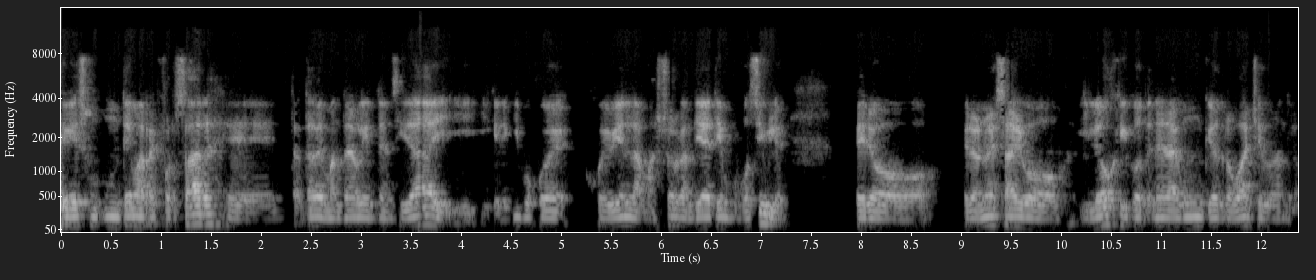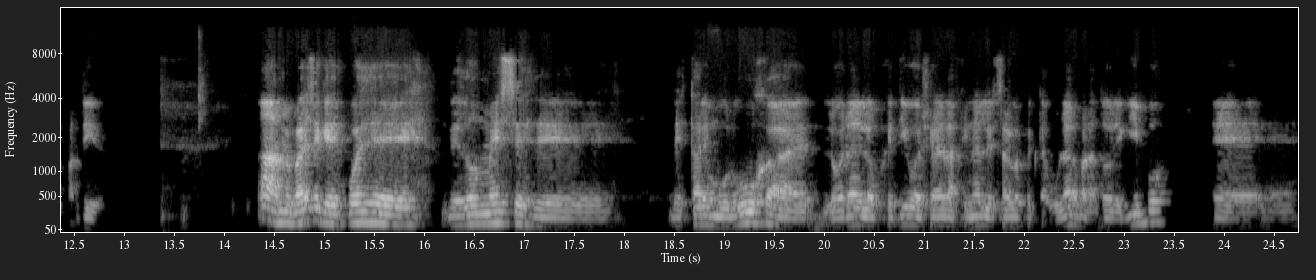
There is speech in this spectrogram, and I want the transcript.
que es un, tema a reforzar, eh, tratar de mantener la intensidad y, que el equipo juegue, juegue, bien la mayor cantidad de tiempo posible, pero, pero no es algo ilógico tener algún que otro bache durante los partidos. Ah, me parece que después de dos meses de, de estar en burbuja, eh, lograr el objetivo de llegar a la final es algo espectacular para todo el equipo. Eh,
